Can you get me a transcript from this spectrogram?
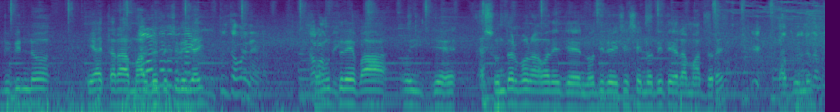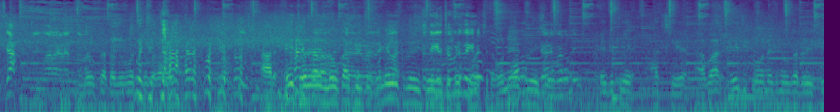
বিভিন্ন ইয়ায় তারা মাছ ধরতে চলে যায়। সমুদ্রে বা ওই যে সুন্দরবন আমাদের যে নদী রয়েছে সেই নদীতে এরা মাছ ধরে। আর এই ধরনের নৌকা কিন্তু অনেক রয়েছে এদিকে অনেক রয়েছে। এদিকে আছে আবার এইদিকে অনেক নৌকা রয়েছে।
